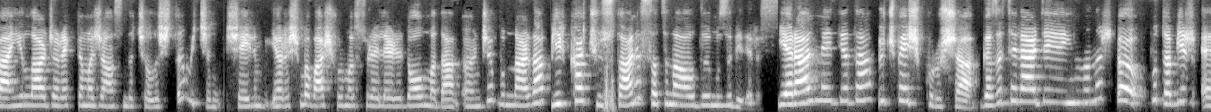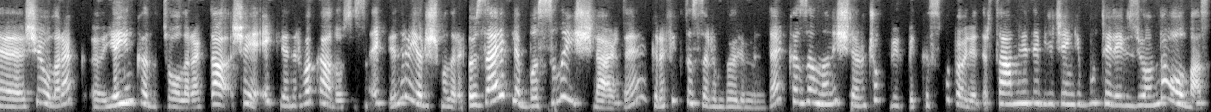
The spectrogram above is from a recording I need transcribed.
ben yıllarca reklam ajansında çalıştığım için şeyin yarışma başvurma süreleri dolmadan önce bunlardan birkaç yüz tane satın aldığımızı biliriz. Yerel medyada 3-5 kuruşa gazetelerde yayınlanır. Bu da bir e, şey olarak e, yayın kanıtı olarak da şeye eklenir, vaka dosyasına eklenir ve yarışmalara. Özellikle basılı işlerde, grafik tasarım bölümünde kazanılan işlerin çok büyük bir kısmı böyledir. Tahmin edebileceğin gibi bu televizyonda olmaz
